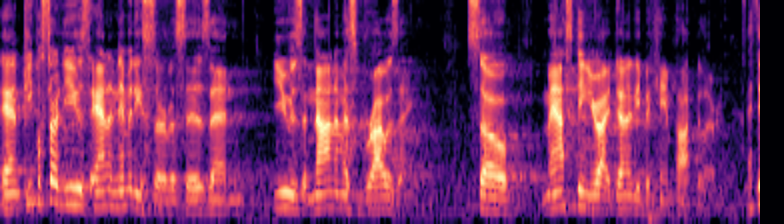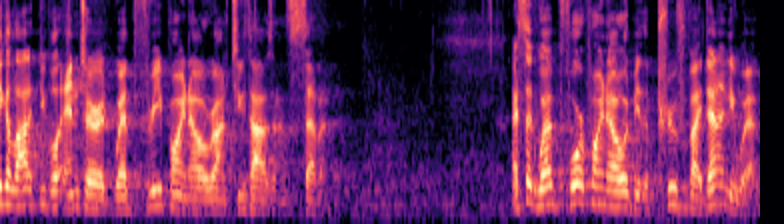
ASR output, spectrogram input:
and people started to use anonymity services and use anonymous browsing. So masking your identity became popular. I think a lot of people entered Web 3.0 around 2007. I said Web 4.0 would be the proof of identity web.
